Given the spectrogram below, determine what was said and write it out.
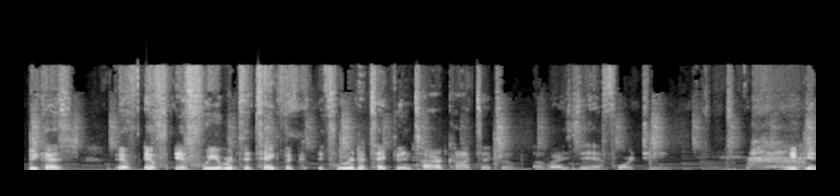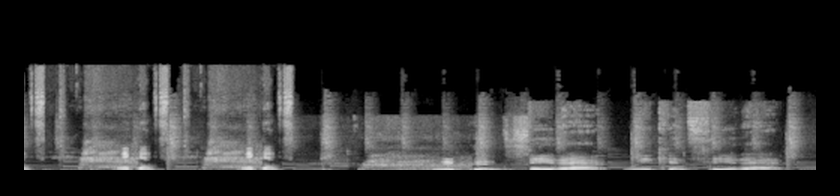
because if if if we were to take the if we were to take the entire context of, of isaiah 14 we can we can we can we can see that. We can see that.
